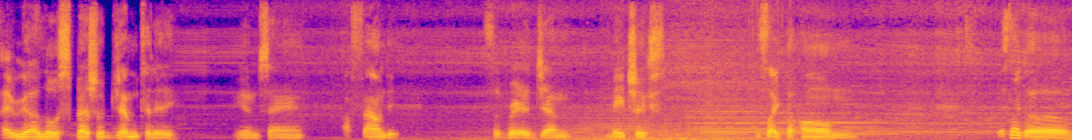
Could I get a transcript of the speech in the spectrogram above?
Hey, we got a little special gem today. You know what I'm saying? I found it. It's a rare gem, Matrix. It's like the um, it's like a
